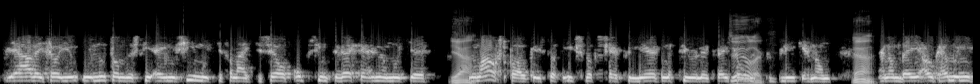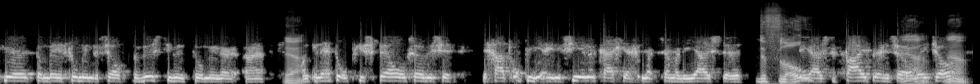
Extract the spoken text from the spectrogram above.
ja, weet je wel, je, je moet dan dus die energie moet je vanuit jezelf op zien te wekken. En dan moet je, Ja, normaal gesproken is dat iets wat circuleert natuurlijk, weet je wel, het publiek. En dan, ja, en dan ben je ook helemaal niet meer, dan ben je veel minder zelfbewust. Je bent veel minder eh, ja. aan het letten op je spel of zo. Dus je, je gaat op in die energie en dan krijg je echt maar, zeg maar, de juiste De flow. de juiste vibe en zo, weet je wel. ja.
